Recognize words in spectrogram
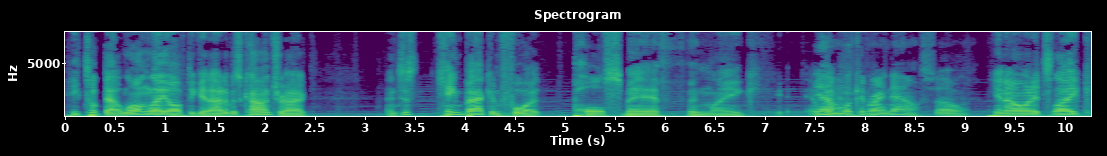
he took that long layoff to get out of his contract and just came back and fought Paul Smith and like Yeah, I'm looking right now. So you know, and it's like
